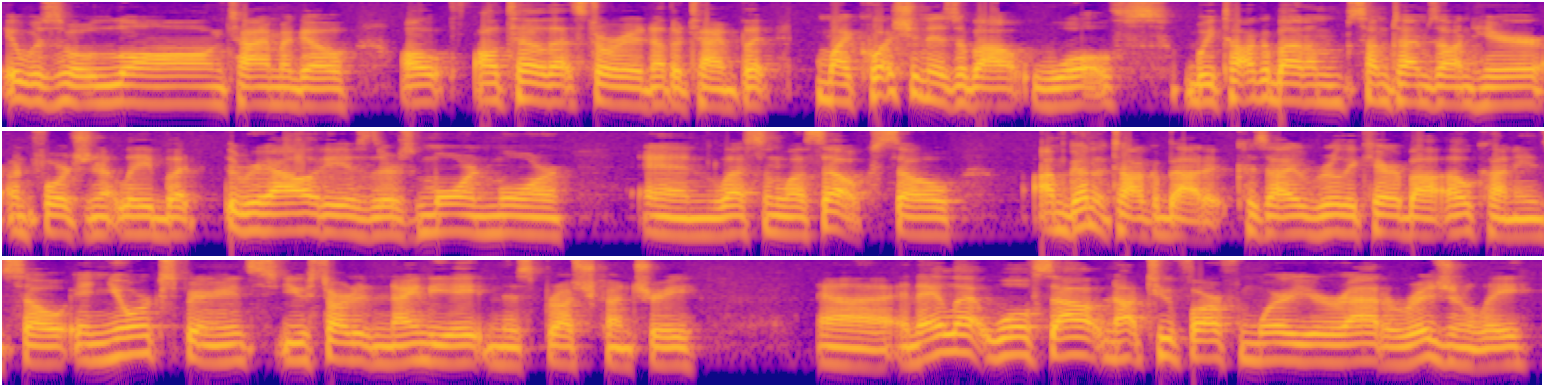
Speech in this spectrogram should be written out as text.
it was a long time ago. I'll I'll tell that story another time. But my question is about wolves. We talk about them sometimes on here, unfortunately, but the reality is there's more and more and less and less elk. So I'm going to talk about it because I really care about elk hunting. So, in your experience, you started in '98 in this brush country. Uh, and they let wolves out not too far from where you're at originally,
